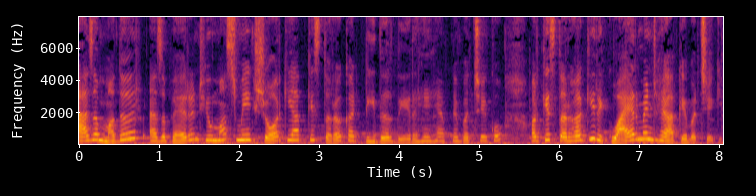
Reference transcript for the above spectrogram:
as a mother as a parent you must make sure कि आप किस तरह का टीदर दे रहे हैं अपने बच्चे को और किस तरह की रिक्वायरमेंट है आपके बच्चे की।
